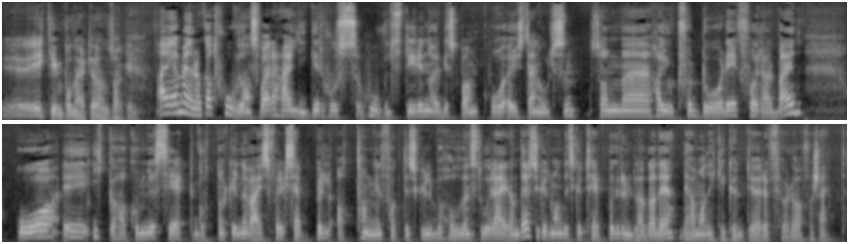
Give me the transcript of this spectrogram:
ikke imponert i denne saken. Nei, Jeg mener nok at hovedansvaret her ligger hos hovedstyret i Norges Bank og Øystein Olsen, som uh, har gjort for dårlig forarbeid og uh, ikke har kommunisert godt nok underveis. F.eks. at Tangen faktisk skulle beholde en stor eierandel. Så kunne man diskutert på grunnlag av det. Det har man ikke kunnet gjøre før det var for seint.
